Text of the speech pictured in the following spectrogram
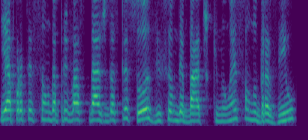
e a proteção da privacidade das pessoas. Isso é um debate que não é só no Brasil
